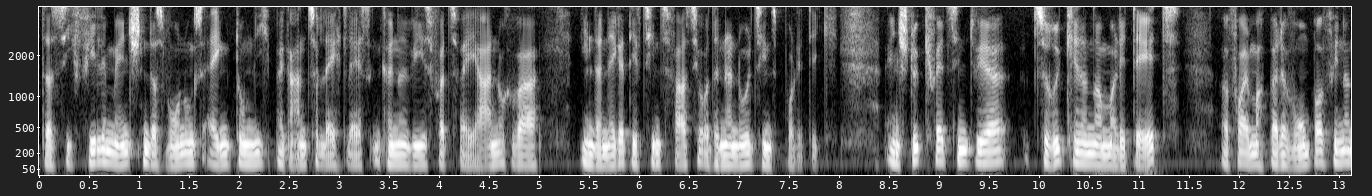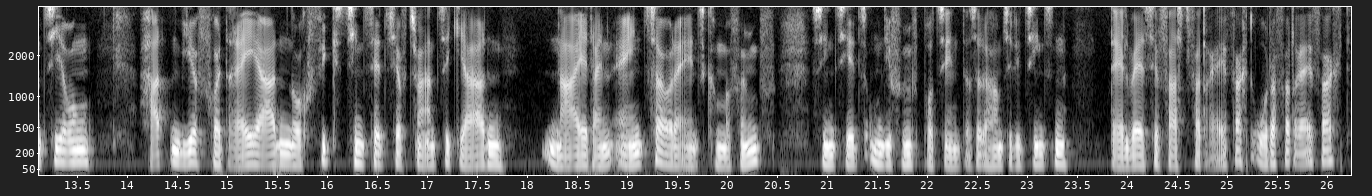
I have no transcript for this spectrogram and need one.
dass sich viele Menschen das Wohnungseigentum nicht mehr ganz so leicht leisten können, wie es vor zwei Jahren noch war, in der Negativzinsphase oder in der Nullzinspolitik. Ein Stück weit sind wir zurück in der Normalität, äh, vor allem auch bei der Wohnbaufinanzierung. Hatten wir vor drei Jahren noch Fixzinssätze auf 20 Jahren nahe ein 1er oder 1,5 sind sie jetzt um die 5 Prozent. Also da haben sie die Zinsen teilweise fast verdreifacht oder verdreifacht.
